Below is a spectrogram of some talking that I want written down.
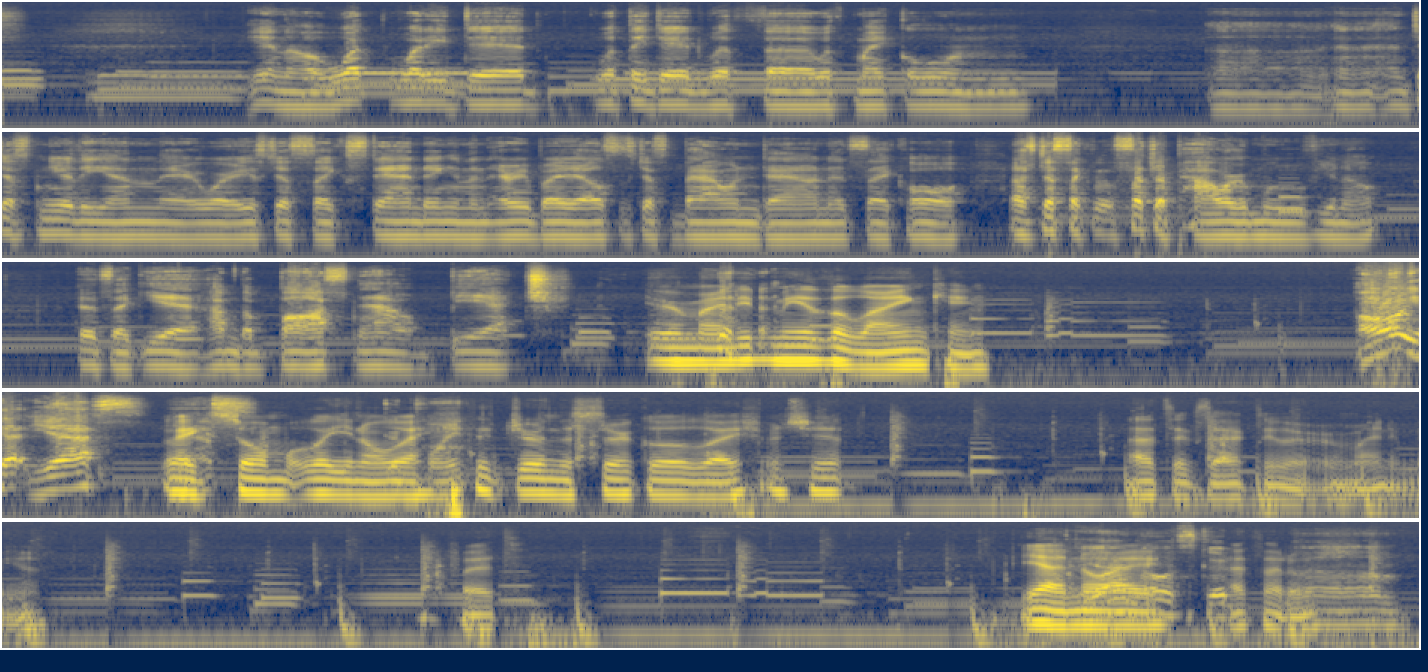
you know what what he did what they did with uh, with Michael and, uh, and and just near the end there where he's just like standing and then everybody else is just bowing down. It's like oh that's just like such a power move, you know. It's like yeah, I'm the boss now, bitch. It reminded me of The Lion King. Oh yeah, yes. Like yes. so, you know, Good like during the circle of life and shit. That's exactly what it reminded me of. But yeah, no, yeah, I no, it's good. I thought it was Um,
